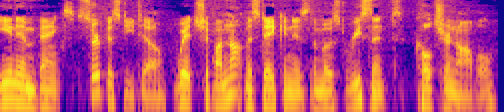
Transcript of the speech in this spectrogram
Iain M. Banks' Surface Detail, which, if I'm not mistaken, is the most recent culture novel.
